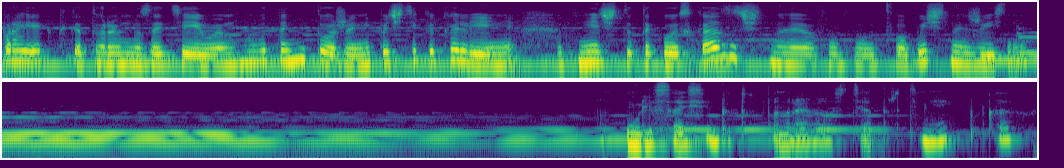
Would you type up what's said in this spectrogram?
проекты, которые мы затеиваем, ну вот они тоже, они почти как олени. Вот нечто такое сказочное вот, в обычной жизни. Улиса себе тут понравилось театр теней показывать.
